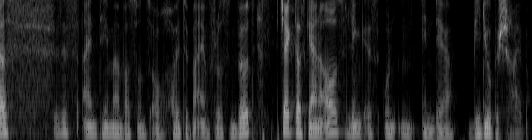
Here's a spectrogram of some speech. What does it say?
Das ist ein Thema, was uns auch heute beeinflussen wird. Checkt das gerne aus. Link ist unten in der Videobeschreibung.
